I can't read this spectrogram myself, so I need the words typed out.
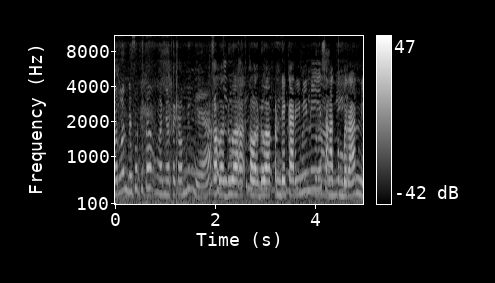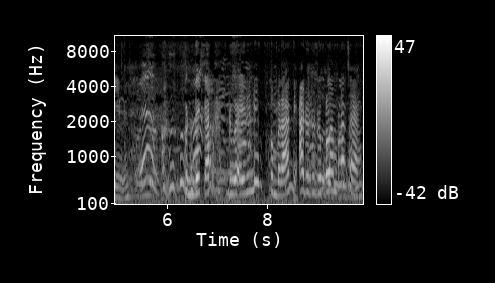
Marlon besok kita nggak nyate kambing ya? Kalau dua kalau dua pendekar ini nih sangat pemberani nih. Pendekar dua ini nih pemberani. Aduh, aduh, pelan-pelan sayang.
